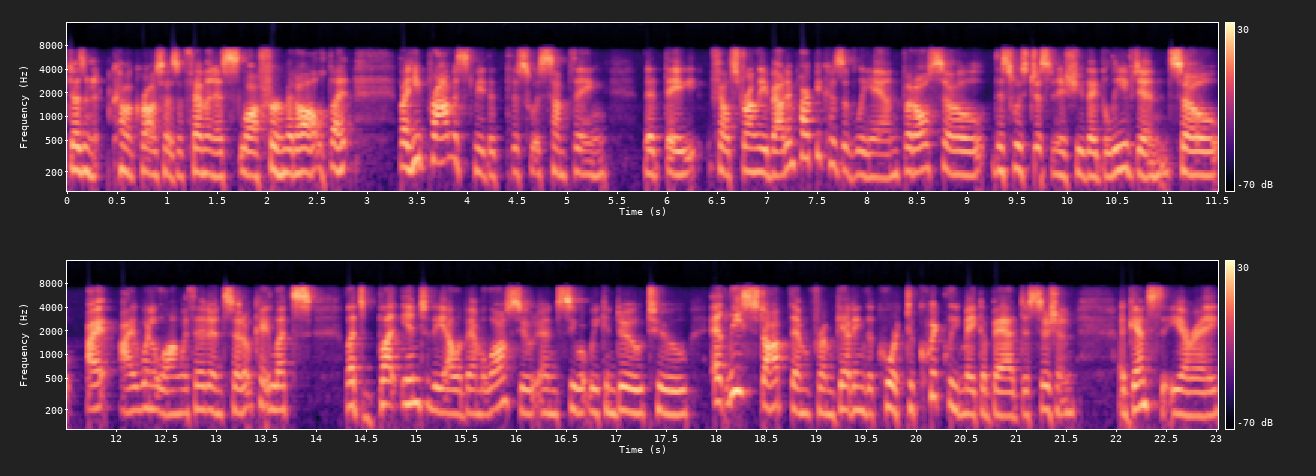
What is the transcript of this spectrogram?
doesn't come across as a feminist law firm at all. But but he promised me that this was something that they felt strongly about, in part because of Leanne, but also this was just an issue they believed in. So I I went along with it and said, okay, let's let's butt into the Alabama lawsuit and see what we can do to at least stop them from getting the court to quickly make a bad decision against the ERA.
